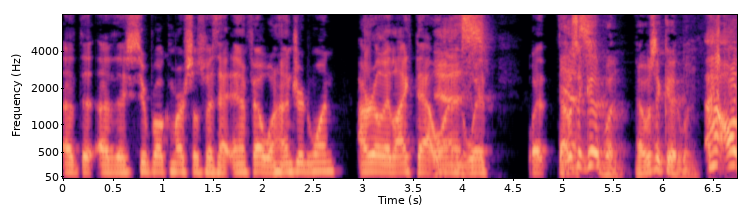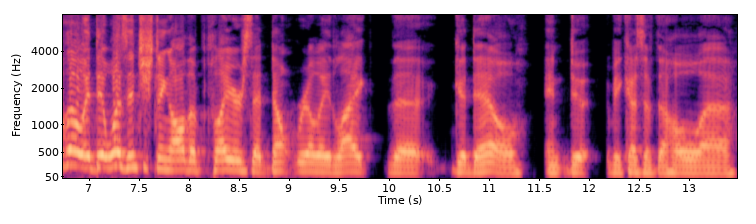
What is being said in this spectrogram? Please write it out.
of the of the Super Bowl commercials was that NFL 100 one. I really liked that Yes. one with with that was a good one. That was a good one. although it, it was interesting, all the players that don't really like the Goodell and do because of the whole uh,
